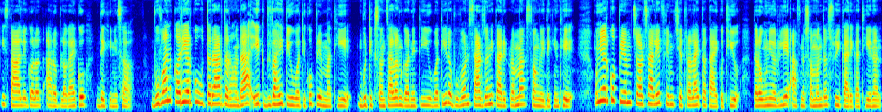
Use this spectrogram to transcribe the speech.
कि शाहले गलत आरोप लगाएको देखिनेछ। भुवन करियरको उत्तरार्ध रहँदा एक विवाहित युवतीको प्रेममा थिए। बुटिक सञ्चालन गर्ने ती युवती र भुवन सार्वजनिक कार्यक्रममा सँगै देखिन्थे। उनीहरूको प्रेम चर्चाले फिल्म क्षेत्रलाई तताएको थियो तर उनीहरूले आफ्नो सम्बन्ध स्वीकारेका थिएनन्।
